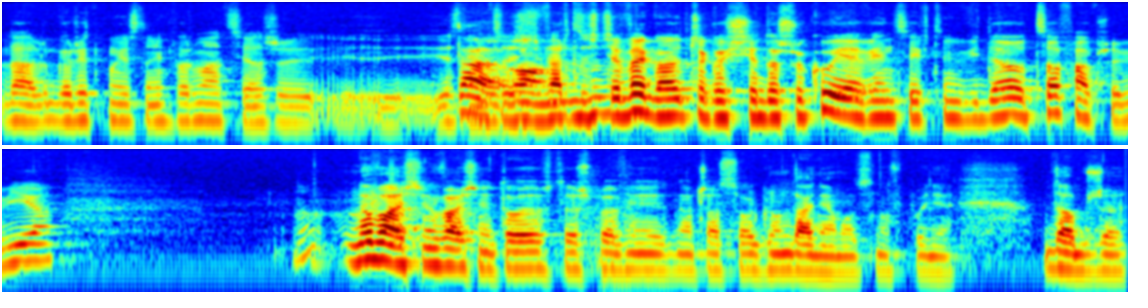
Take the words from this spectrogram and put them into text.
dla algorytmu jest to informacja, że y, jest Tak, coś wartościowego, czegoś się doszukuje, więcej w tym wideo, cofa, przewija. No właśnie, właśnie, to też pewnie na czas oglądania mocno wpłynie. Dobrze,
